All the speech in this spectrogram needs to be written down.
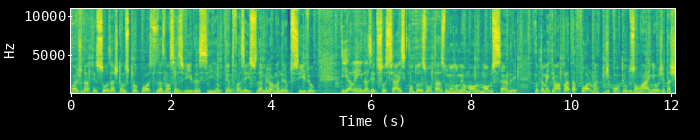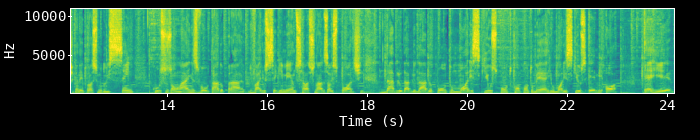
ou ajudar pessoas, acho que é um dos propósitos das nossas vidas e eu tento Sim. fazer isso da melhor maneira possível. E além das redes sociais, que estão todas voltadas no meu nome, é o Mauro, Mauro Sandri, eu também tenho uma plataforma de conteúdos online. Hoje a gente está chegando aí próximo dos 100 cursos online voltado para vários segmentos relacionados ao esporte. www.moreskills.com.br O Moreskills, M-O R-E-S-K-I-L-L-S,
